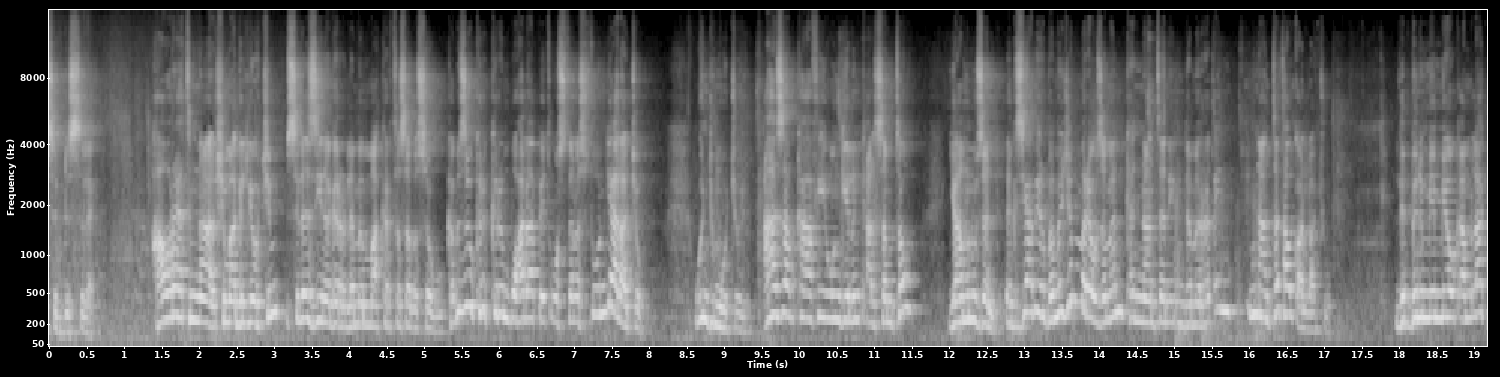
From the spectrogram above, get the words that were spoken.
6 ላይ ሐዋርያትና ሽማግሌዎችም ስለዚህ ነገር ለመማከር ተሰበሰቡ። ከብዙ ክርክርም በኋላ ጴጥሮስ ተነስቶ እንዲህ አላቸው። ወንድሞች ሆይ አሕዛብ ከአፌ ወንጌልን ቃል ሰምተው ያምኑ ዘንድ እግዚአብሔር በመጀመሪያው ዘመን ከእናንተ እኔን እንደመረጠኝ እናንተ ታውቃላችሁ። ልብንም የሚያውቅ አምላክ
